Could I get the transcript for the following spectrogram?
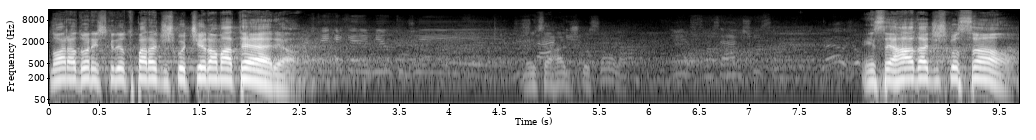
No orador inscrito para discutir a matéria. Encerrada a discussão.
